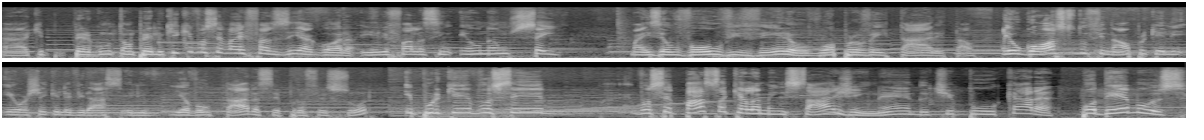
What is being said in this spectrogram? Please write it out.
ah, que perguntam pra ele, o que, que você vai fazer agora? E ele fala assim, eu não sei, mas eu vou viver, eu vou aproveitar e tal. Eu gosto do final porque ele, eu achei que ele virasse, ele ia voltar a ser professor, e porque você você passa aquela mensagem, né, do tipo, cara, podemos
